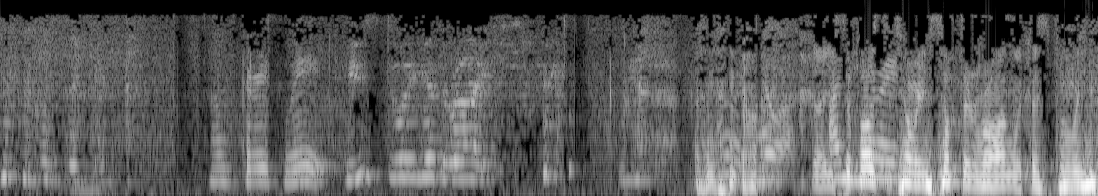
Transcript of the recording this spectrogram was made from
Sounds very sweet. He's doing it right. no, you're I'm supposed to tell me there's something wrong with this belief.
